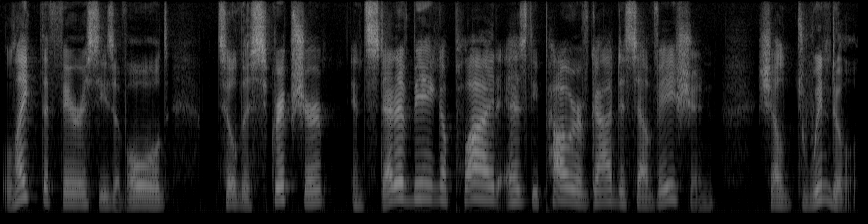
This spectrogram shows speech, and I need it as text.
like the Pharisees of old, till the Scripture, instead of being applied as the power of God to salvation, shall dwindle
